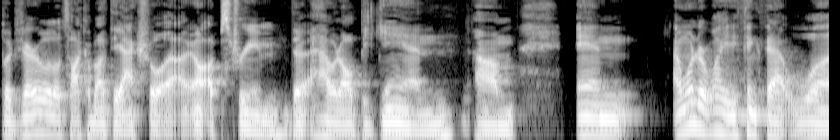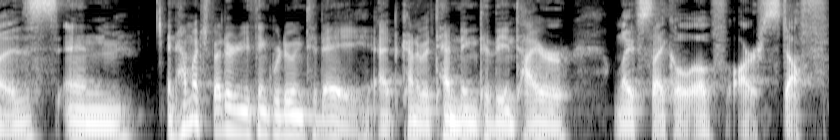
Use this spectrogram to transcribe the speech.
but very little talk about the actual uh, upstream, the, how it all began. Um, and I wonder why you think that was, and and how much better do you think we're doing today at kind of attending to the entire life cycle of our stuff?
